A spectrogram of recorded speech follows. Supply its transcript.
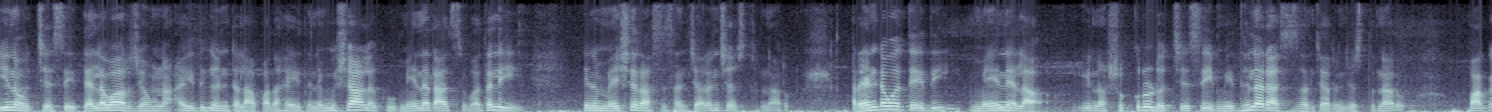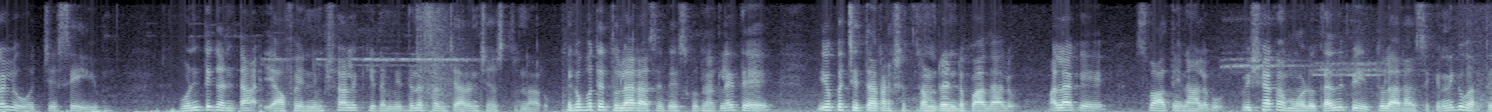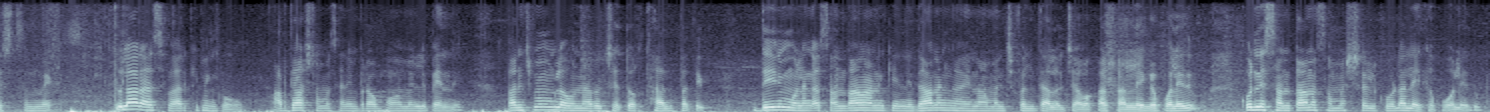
ఈయన వచ్చేసి తెల్లవారుజామున ఐదు గంటల పదహైదు నిమిషాలకు మీనరాశి వదిలి ఈయన మేషరాశి సంచారం చేస్తున్నారు. రెండవ తేదీ మే నెల. ఈయన శుక్రుడు వచ్చేసి మిథున రాశి సంచారం చేస్తున్నారు. పగలు వచ్చేసి ఒంటి గంట యాభై నిమిషాలకి ఈయన మిథున సంచారం చేస్తున్నారు. ఇకపోతే తులారాశి తీసుకున్నట్లయితే ఈ యొక్క చిత్తా నక్షత్రం రెండు పాదాలు. అలాగే స్వాతి నాలుగు విశాఖ మూడు కలిపి తులారాశి కిందికి వర్తిస్తుంది. తులారాశి వారికి మీకు అర్ధాష్టమ శని బ్రహ్మం వెళ్ళిపోయింది. పంచమంలో ఉన్నారు చతుర్థాధిపతి. దీని మూలంగా సంతానానికి నిదానంగా అయినా మంచి ఫలితాలు వచ్చే అవకాశాలు లేకపోలేదు. కొన్ని సంతాన సమస్యలు కూడా లేకపోలేదు.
